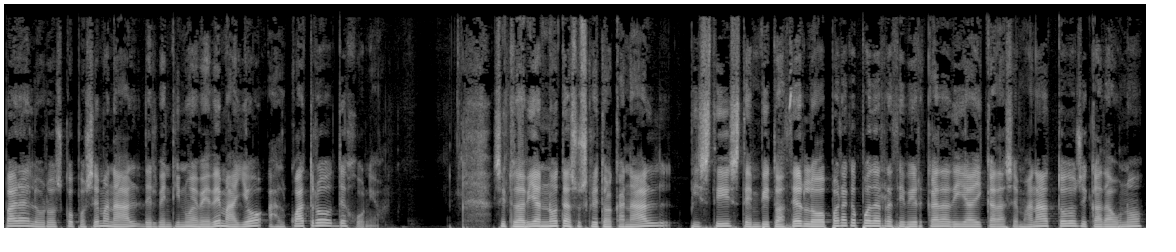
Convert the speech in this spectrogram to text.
para el horóscopo semanal del 29 de mayo al 4 de junio. Si todavía no te has suscrito al canal, Piscis, te invito a hacerlo para que puedas recibir cada día y cada semana todos y cada uno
